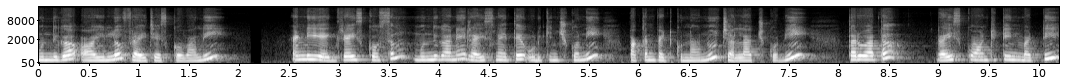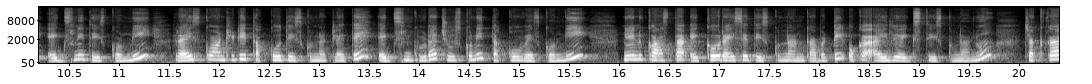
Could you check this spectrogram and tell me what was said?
ముందుగా ఆయిల్లో ఫ్రై చేసుకోవాలి. అండ్ ఈ ఎగ్ రైస్ కోసం ముందుగానే రైస్ని అయితే ఉడికించుకొని పక్కన పెట్టుకున్నాను చల్లార్చుకొని. తర్వాత రైస్ క్వాంటిటీని బట్టి ఎగ్స్ని తీసుకోండి. రైస్ క్వాంటిటీ తక్కువ తీసుకున్నట్లయితే ఎగ్స్ని కూడా చూసుకొని తక్కువ వేసుకోండి. నేను కాస్త ఎక్కువ రైసే తీసుకున్నాను కాబట్టి ఒక ఐదు ఎగ్స్ తీసుకున్నాను. చక్కగా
